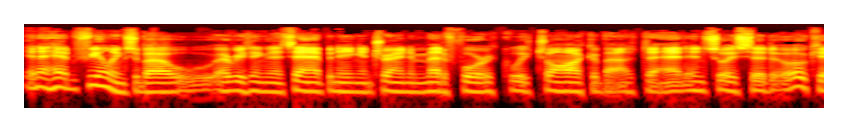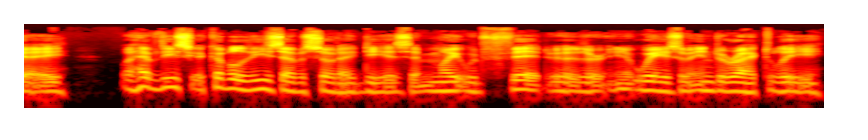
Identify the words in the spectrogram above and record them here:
and I had feelings about everything that's happening and trying to metaphorically talk about that. And so I said, okay, well, I have these, a couple of these episode ideas that might would fit uh, ways of indirectly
